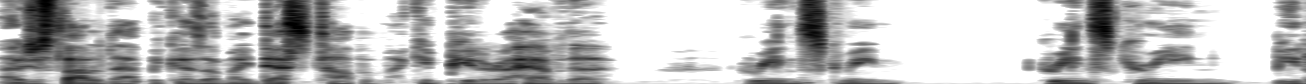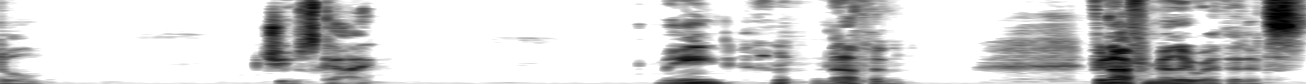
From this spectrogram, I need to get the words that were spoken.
I just thought of that because on my desktop of my computer I have the green screen, green screen beetle juice guy. Me? Nothing. If you're not familiar with it, it's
